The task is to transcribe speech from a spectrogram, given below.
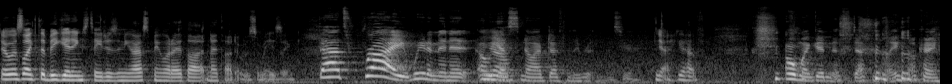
It was like the beginning stages, and you asked me what I thought, and I thought it was amazing. That's right. Wait a minute. Oh, yes. No, I've definitely written this year. Yeah, you have. Oh my goodness, definitely. Okay.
